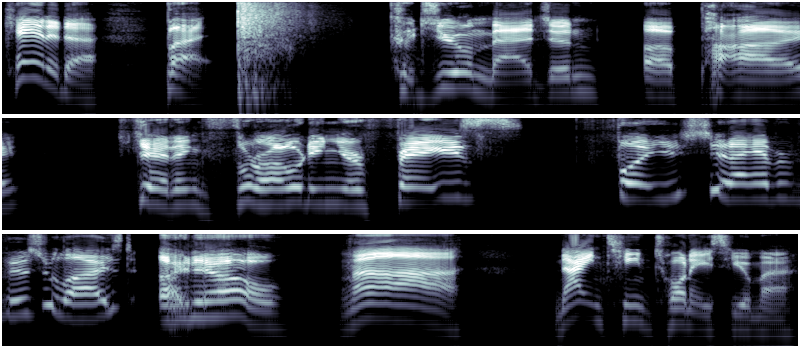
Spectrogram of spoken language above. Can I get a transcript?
Canada, but could you imagine a pie getting thrown in your face? Funniest shit I ever visualized. I know. Ah, 1920s humor.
